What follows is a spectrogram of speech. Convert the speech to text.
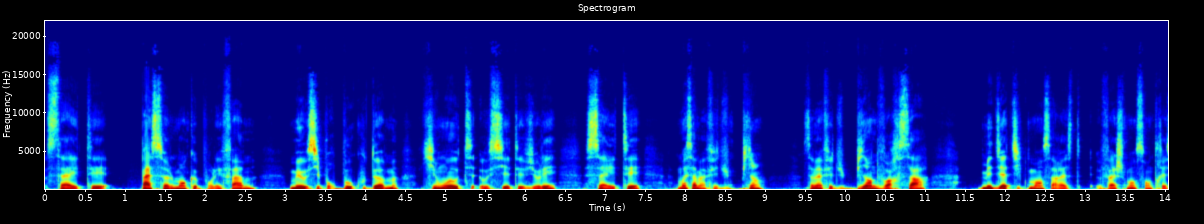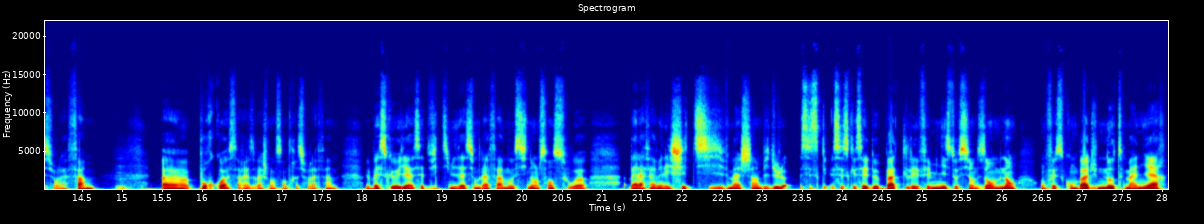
ça a été pas seulement que pour les femmes, mais aussi pour beaucoup d'hommes qui ont au- aussi été violés. Ça a été, moi, ça m'a fait du bien. Ça m'a fait du bien de voir ça. Médiatiquement, ça reste vachement centré sur la femme. Mm. Euh, pourquoi ça reste vachement centré sur la femme? Mais Parce qu'il y a cette victimisation de la femme aussi, dans le sens où euh, bah, la femme elle est chétive, machin, bidule. C'est ce, que- qu'essayent de battre les féministes aussi en disant non, on fait ce combat d'une autre manière.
